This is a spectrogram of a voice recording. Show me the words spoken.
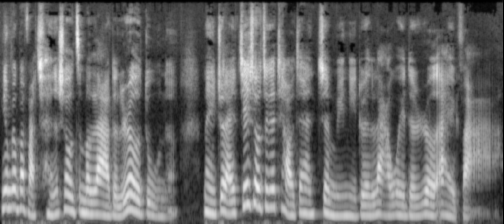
你有没有办法承受这么辣的热度呢？那你就来接受这个挑战，证明你对辣味的热爱吧。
